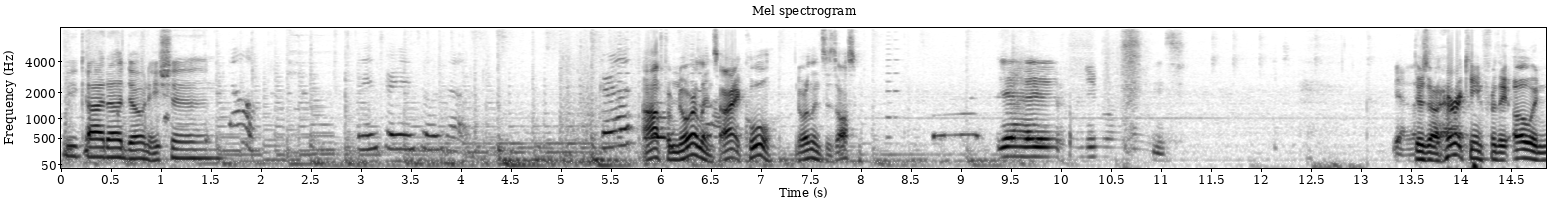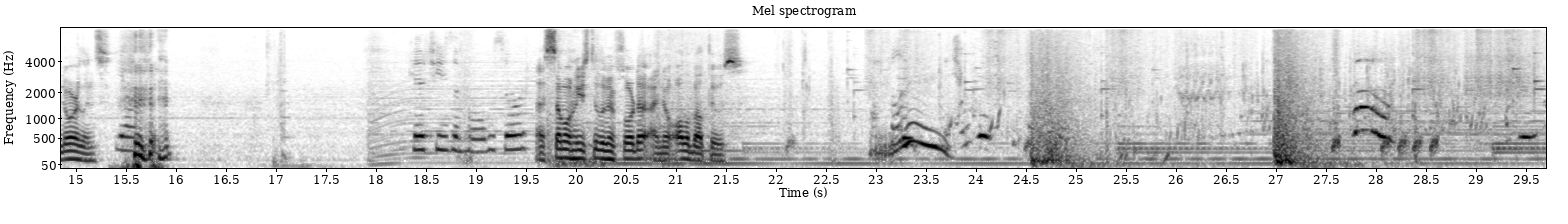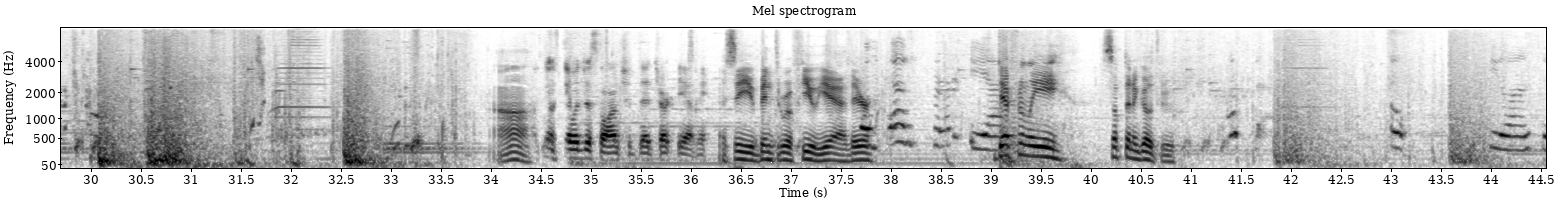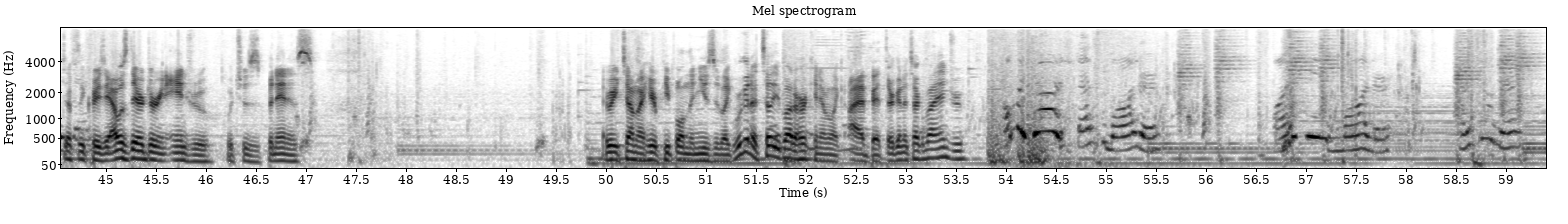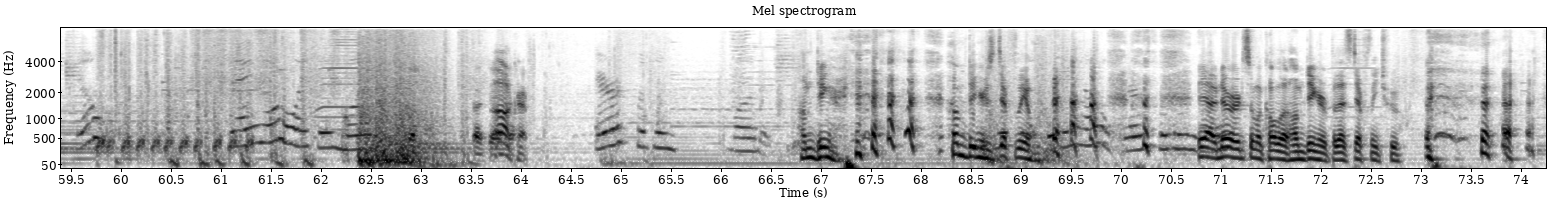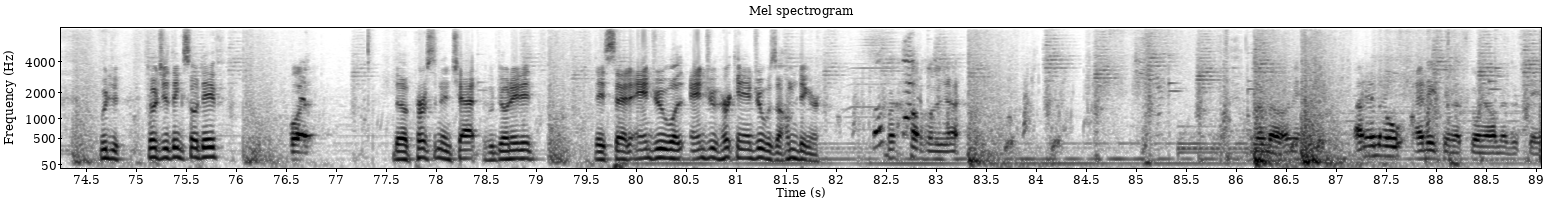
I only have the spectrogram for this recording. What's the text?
We got a donation. No. It didn't turn into a mouse. Ah, from New Orleans. All right, cool. New Orleans is awesome. Yay from New Orleans. Yeah. There's a right. hurricane for the O in New Orleans. Yeah. Here she's a Bulbasaur. As someone who used to live in Florida, I know all about those. Ah, Someone just launched a dead turkey at me. I see you've been through a few. Yeah, they're Oh, that's Perky. Definitely something to go through. Oh, he wants to Definitely crazy. I was there during Andrew, which was bananas. Every time I hear people on the news, they're like, "We're gonna tell you about a hurricane." I'm like, "I bet they're gonna talk about Andrew." Oh my gosh, that's water. Why is it water? I feel that. No. I know it's in water. Okay. Oh crap! Eric was in water. Humdinger. Humdinger's definitely Did you a. know Eric was in yeah, I've never heard someone call it a humdinger, but that's definitely true. Would you? Don't you think so, Dave? What? The person in chat who donated, they said Andrew was Andrew Hurricane Andrew was a humdinger. What's? Oh yeah. I don't know. any- I don't know anything that's going on in this game.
